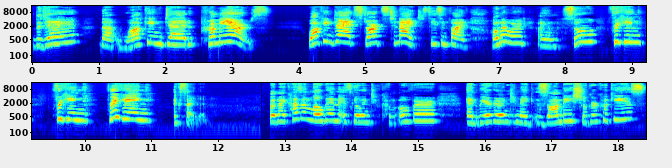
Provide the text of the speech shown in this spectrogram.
the day that Walking Dead premieres. Walking Dead starts tonight, season 5. Oh my word, I am so freaking, freaking, freaking excited. But my cousin Logan is going to come over and we are going to make zombie sugar cookies.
